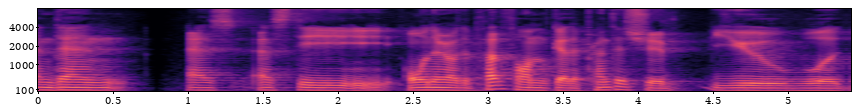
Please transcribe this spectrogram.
and then as as the owner of the platform, get apprenticeship, you would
